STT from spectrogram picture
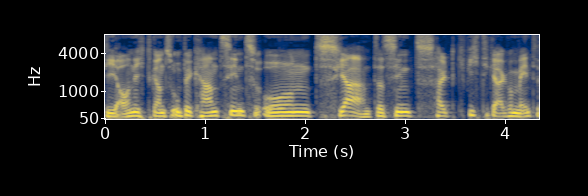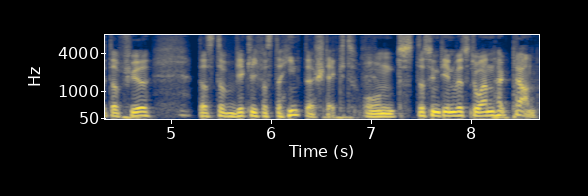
die auch nicht ganz unbekannt sind. Und ja, das sind halt wichtige Argumente dafür, dass da wirklich was dahinter steckt. Und da sind die Investoren halt dran.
